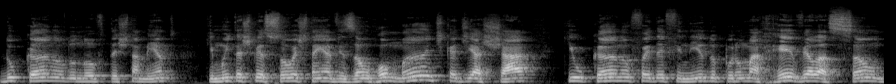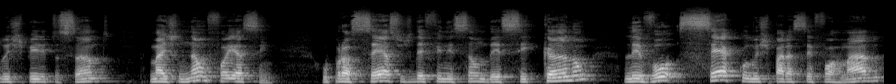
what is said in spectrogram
do cânon do Novo Testamento, que muitas pessoas têm a visão romântica de achar que o cânon foi definido por uma revelação do Espírito Santo, mas não foi assim. O processo de definição desse cânon levou séculos para ser formado,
